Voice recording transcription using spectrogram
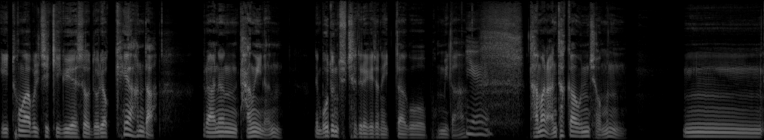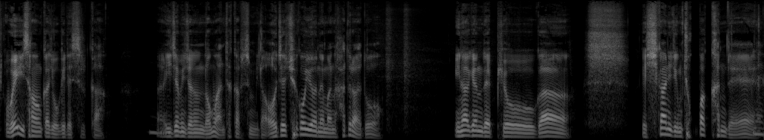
이 통합을 지키기 위해서 노력해야 한다라는 당위는 모든 주체들에게 저는 있다고 봅니다. 예. 다만 안타까운 점은 음, 왜 이 상황까지 오게 됐을까? 음. 이 점이 저는 너무 안타깝습니다. 어제 최고위원회만 하더라도 이낙연 대표가 시간이 지금 촉박한데 네.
